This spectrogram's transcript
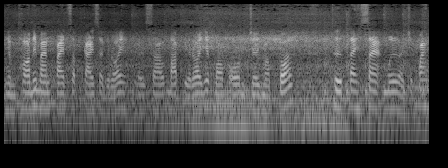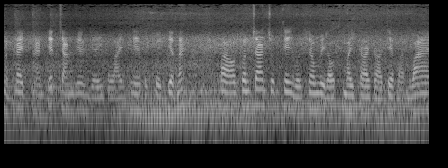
ខ្ញុំថតនេះបាន80 90%លើសល់10%ទេបងប្អូនអញ្ជើញមកផ្ទាល់ ធ្វើតេស្តសាកមើលឲ្យច្បាស់នឹងកែបន្ថែមទៀតចាំយើងនិយាយកន្លែងគ្នាទៅជួយទៀតណាបាទអរគុណច្រើនជួបគ្នាជាមួយខ្ញុំវីដេអូថ្មីក្រោយៗទៀតបាទបាយ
